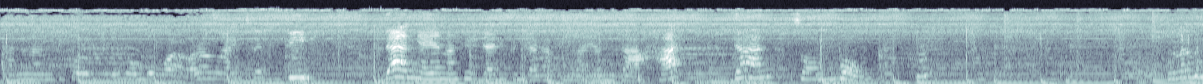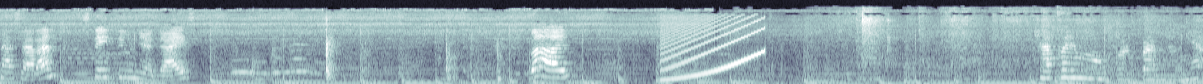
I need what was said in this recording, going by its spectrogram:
Karena nanti kalau kita sombong orang lain sedih. Dan Yaya nanti jadi penjaga villa yang jahat dan sombong. Hmm? Teman penasaran? Stay tune ya guys. Bye. Siapa yang mau perpanjangnya?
